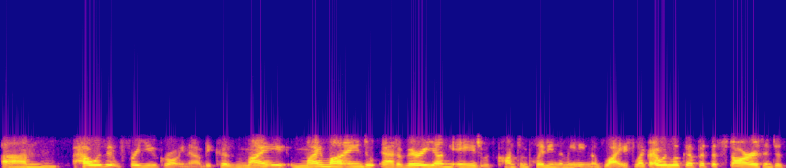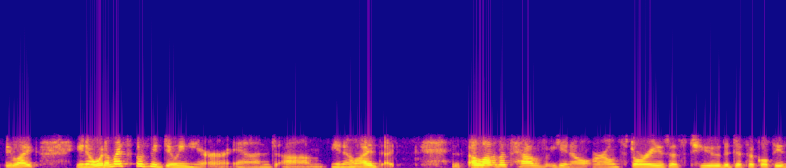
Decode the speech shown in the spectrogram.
Um, how was it for you growing up? Because my my mind at a very young age was contemplating the meaning of life. Like I would look up at the stars and just be like, you know, what am I supposed to be doing here? And um, you know, I, I a lot of us have, you know, our own stories as to the difficulties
